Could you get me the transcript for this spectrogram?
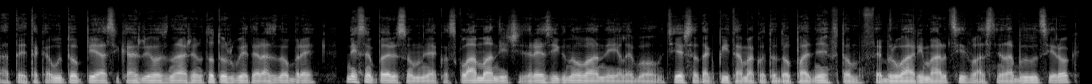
a to je taká utopia, si každého zná, že no toto už bude teraz dobre. Nechcem povedať, že som nejako sklamaný či zrezignovaný, lebo tiež sa tak pýtam, ako to dopadne v tom februári, marci vlastne na budúci rok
